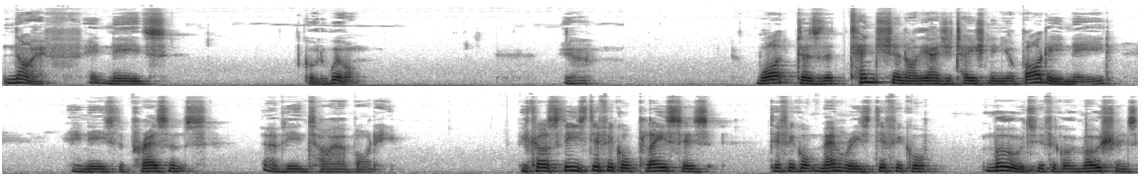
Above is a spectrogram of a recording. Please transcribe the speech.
knife. It needs goodwill. Yeah. What does the tension or the agitation in your body need? It needs the presence of the entire body. Because these difficult places, difficult memories, difficult moods, difficult emotions,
